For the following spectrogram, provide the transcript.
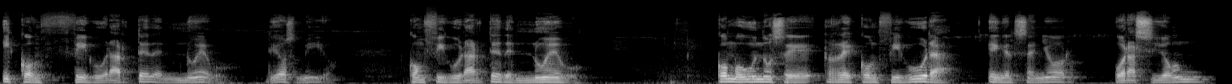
y configurarte de nuevo. Dios mío, configurarte de nuevo. Cómo uno se reconfigura en el Señor. Oración,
